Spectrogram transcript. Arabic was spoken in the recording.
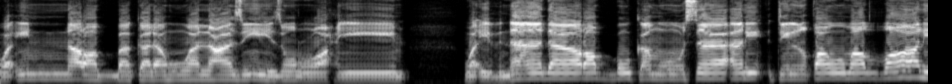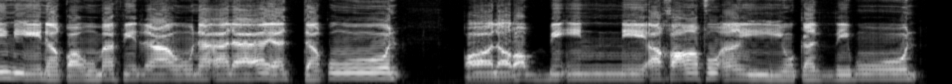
وإن ربك لهو العزيز الرحيم وإذ نادى ربك موسى أن ائت القوم الظالمين قوم فرعون ألا يتقون قال رب إني أخاف أن يكذبون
